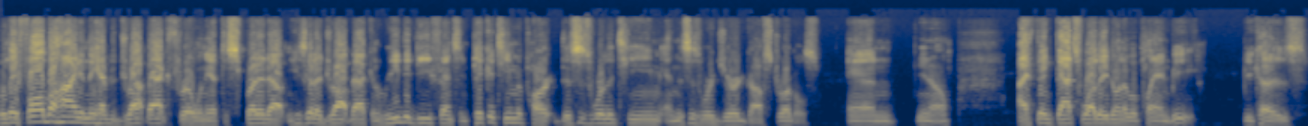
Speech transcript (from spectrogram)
where they fall behind and they have to drop back throw when they have to spread it out. And he's got to drop back and read the defense and pick a team apart. This is where the team and this is where Jared Goff struggles. And, you know, I think that's why they don't have a plan B because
